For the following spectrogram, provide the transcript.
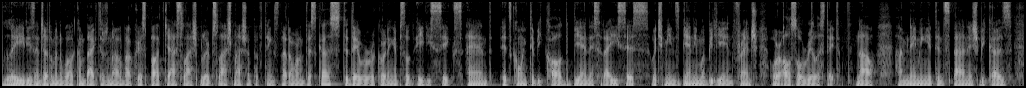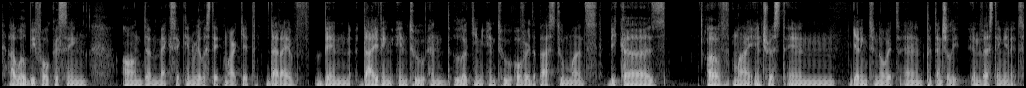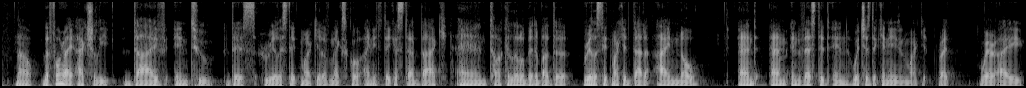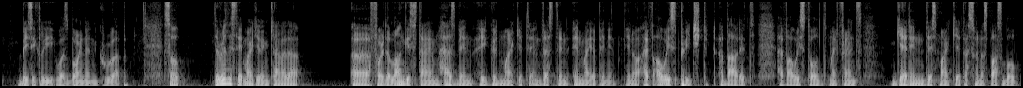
Ladies and gentlemen, welcome back to the Not About Chris podcast slash blurb slash mashup of things that I want to discuss. Today we're recording episode 86 and it's going to be called Bienes Raíces, which means bien immobilier in French or also real estate. Now, I'm naming it in Spanish because I will be focusing on the Mexican real estate market that I've been diving into and looking into over the past two months because of my interest in getting to know it and potentially investing in it. Now, before I actually dive into this real estate market of Mexico, I need to take a step back and talk a little bit about the real estate market that I know and am invested in, which is the Canadian market, right? Where I basically was born and grew up. So, the real estate market in Canada uh, for the longest time has been a good market to invest in, in my opinion. You know, I've always preached about it. I've always told my friends, get in this market as soon as possible.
